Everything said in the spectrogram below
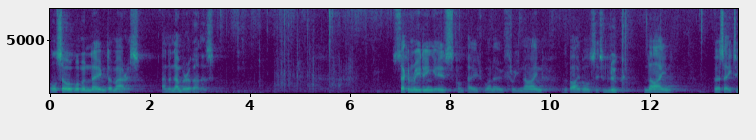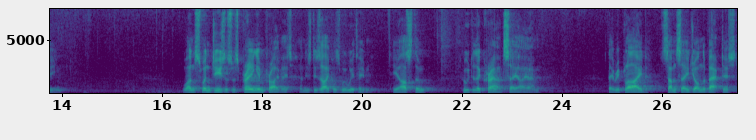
also a woman named Damaris, and a number of others. Second reading is on page 1039 of the Bibles. It's Luke 9, verse 18. Once, when Jesus was praying in private and his disciples were with him, he asked them, Who do the crowd say I am? They replied, Some say John the Baptist,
